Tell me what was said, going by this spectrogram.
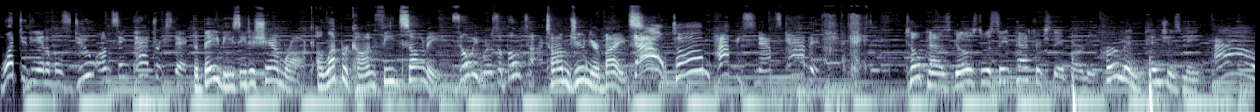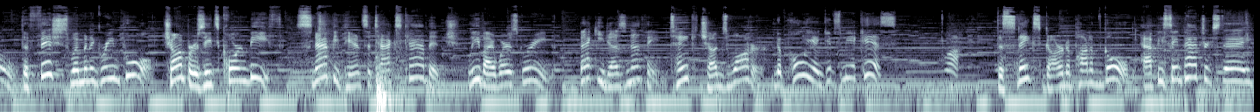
What do the animals do on St. Patrick's Day? The babies eat a shamrock. A leprechaun feeds Soni. Zoe wears a bow tie. Tom Jr. bites. Ow, Tom! Happy snaps cabbage. Topaz goes to a St. Patrick's Day party. Herman pinches me. Ow! The fish swim in a green pool. Chompers eats corned beef. Snappy Pants attacks cabbage. Levi wears green. Becky does nothing. Tank chugs water. Napoleon gives me a kiss. Mwah. The snakes guard a pot of gold. Happy St. Patrick's Day!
